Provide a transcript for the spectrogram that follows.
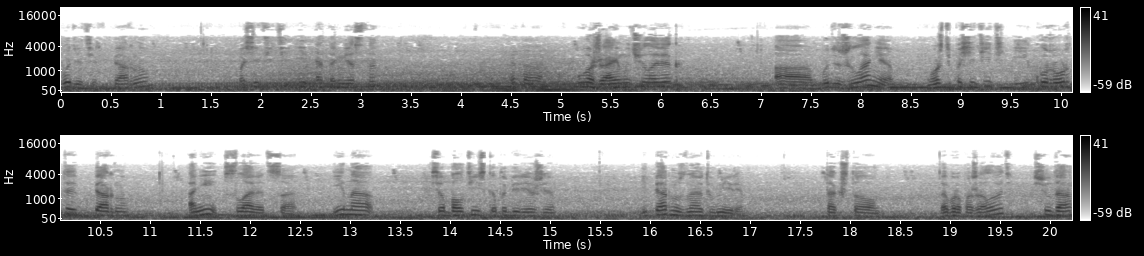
будете в Пярну, посетите и это место. Это уважаемый человек. А будет желание, можете посетить и курорты Пярну. Они славятся и на все Балтийское побережье, и Пярну знают в мире. Так что добро пожаловать сюда.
